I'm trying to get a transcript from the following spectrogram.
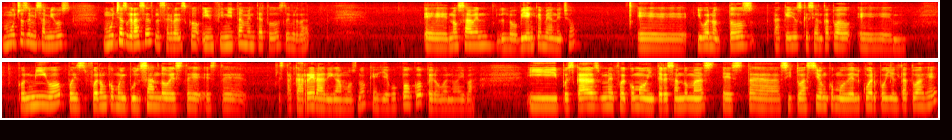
muchos de mis amigos, muchas gracias, les agradezco infinitamente a todos, de verdad. Eh, no saben lo bien que me han hecho. Eh, y bueno, todos aquellos que se han tatuado eh, conmigo, pues fueron como impulsando este, este, esta carrera, digamos, ¿no? Que llevo poco, pero bueno, ahí va y pues cada vez me fue como interesando más esta situación como del cuerpo y el tatuaje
